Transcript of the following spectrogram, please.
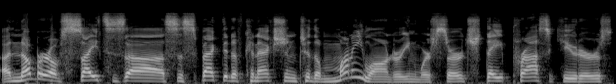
a number of sites uh, suspected of connection to the money laundering were searched. State prosecutors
